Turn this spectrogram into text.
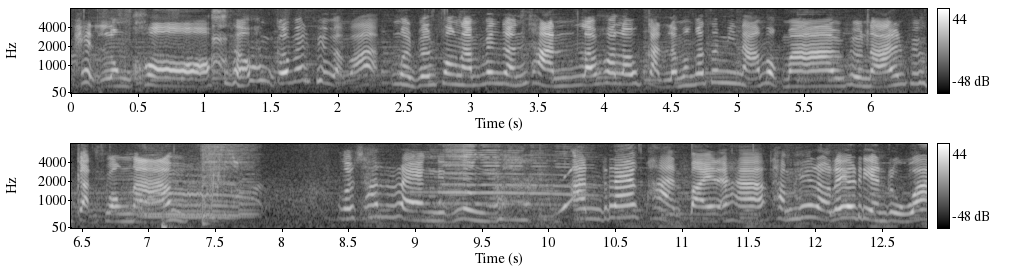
เผ็ดลงคอ แล้วมันก็เป็นฟิลแบบว่าเหมือนเป็นฟองน้ำเป็นชั้นๆ แล้วพอเรากัดแล้วมันก็จะมีน้ำออกมาฟิลนั้นฟิลกัดฟองน้ำรสชาติแรงนิดนึงอันแรกผ่านไปนะคะทำให้เราได้เรียนรู้ว่า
